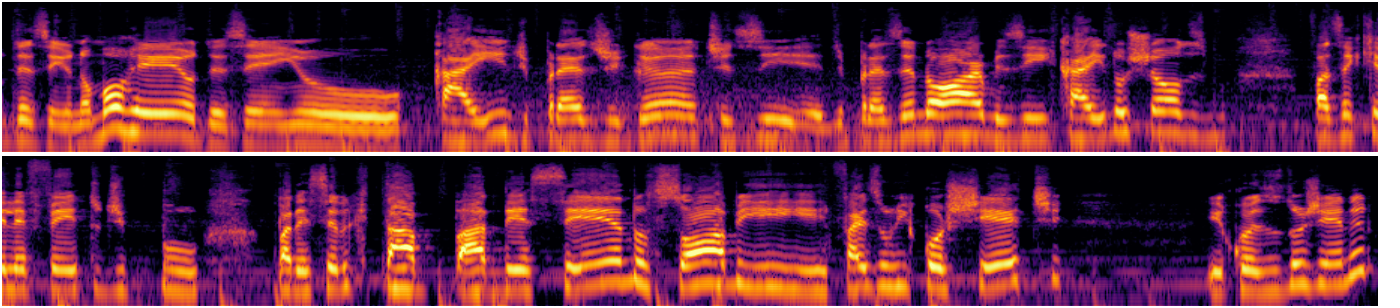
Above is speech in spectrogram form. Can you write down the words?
o desenho não morreu, o desenho cair de prédios gigantes e de prédios enormes e cair no chão, fazer aquele efeito de tipo, parecendo que tá descendo, sobe e faz um ricochete e coisas do gênero.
